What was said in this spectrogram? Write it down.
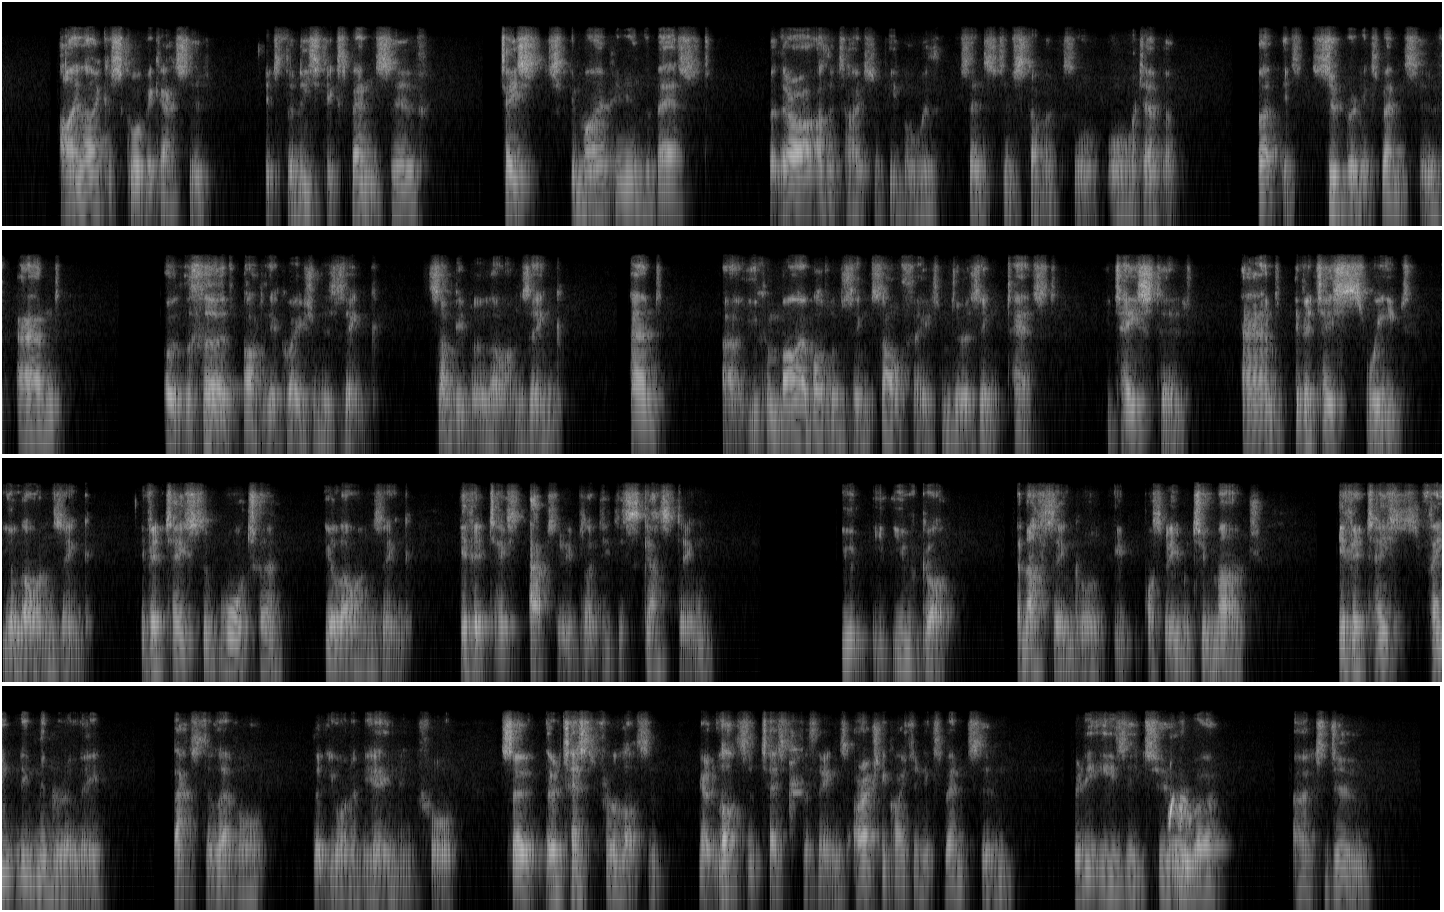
I like ascorbic acid. It's the least expensive, tastes, in my opinion, the best. But there are other types of people with sensitive stomachs or, or whatever but it's super inexpensive. And oh, the third part of the equation is zinc. Some people are low on zinc, and uh, you can buy a bottle of zinc sulfate and do a zinc test. You taste it, and if it tastes sweet, you're low on zinc. If it tastes of water, you're low on zinc. If it tastes absolutely bloody disgusting, you you've got enough zinc, or possibly even too much, if it tastes faintly minerally, that's the level that you want to be aiming for. So there are tests for lots of you know, lots of tests for things are actually quite inexpensive and pretty easy to uh, uh, to do.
